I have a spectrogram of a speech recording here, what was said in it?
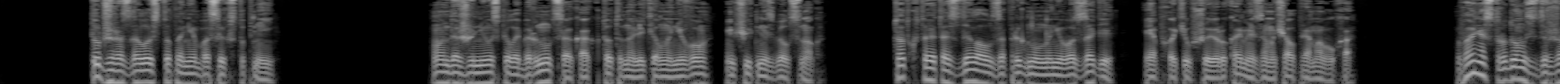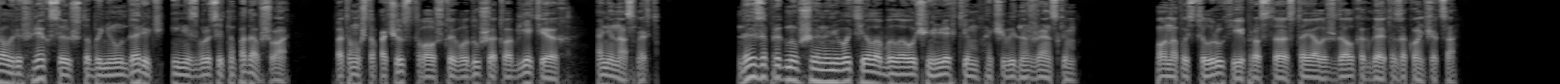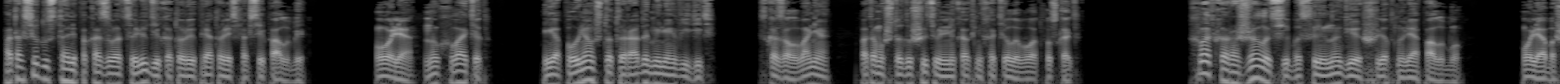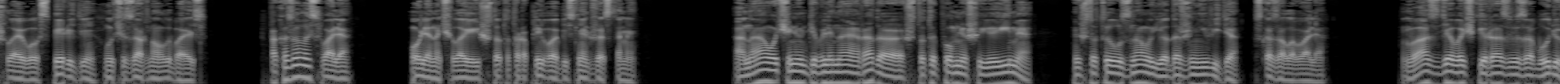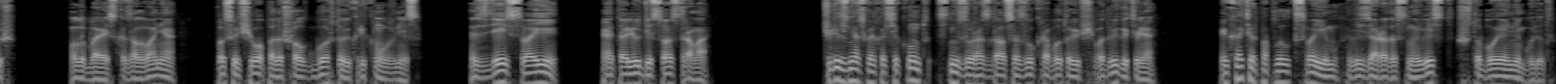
Тут же раздалось топание босых ступней. Он даже не успел обернуться, как кто-то налетел на него и чуть не сбил с ног. Тот, кто это сделал, запрыгнул на него сзади и, обхватившие руками, замычал прямо в ухо. Ваня с трудом сдержал рефлексы, чтобы не ударить и не сбросить нападавшего, потому что почувствовал, что его душат в объятиях, а не насмерть. Да и запрыгнувшее на него тело было очень легким, очевидно женским. Он опустил руки и просто стоял и ждал, когда это закончится. Отовсюду стали показываться люди, которые прятались по всей палубе. «Оля, ну хватит. Я понял, что ты рада меня видеть», — сказал Ваня, потому что душитель никак не хотел его отпускать. Хватка разжалась, и босые ноги шлепнули о палубу. Оля обошла его спереди, лучезарно улыбаясь. Показалась Валя. Оля начала ей что-то торопливо объяснять жестами. «Она очень удивлена и рада, что ты помнишь ее имя, и что ты узнал ее даже не видя», — сказала Валя. «Вас, девочки, разве забудешь?» — улыбаясь, сказал Ваня, после чего подошел к борту и крикнул вниз. «Здесь свои! Это люди с острова!» Через несколько секунд снизу раздался звук работающего двигателя, и катер поплыл к своим, везя радостную весть, что боя не будет.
